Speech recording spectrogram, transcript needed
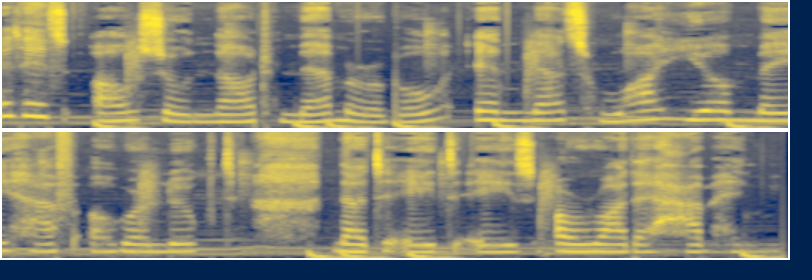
It is also not memorable, and that's why you may have overlooked that it is already happening.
